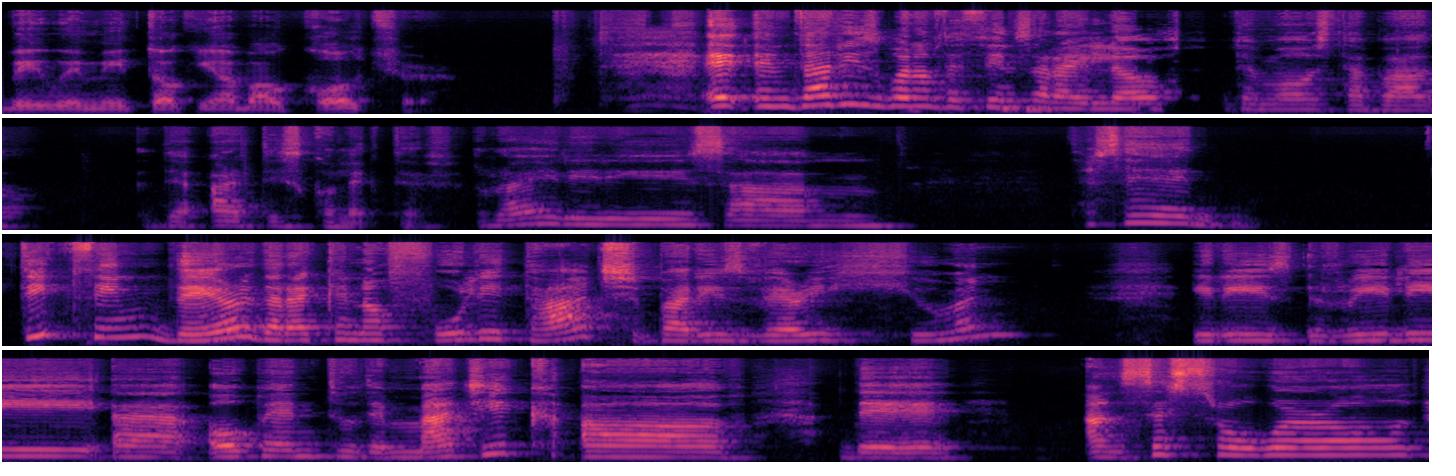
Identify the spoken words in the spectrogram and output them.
be with me talking about culture. And, and that is one of the things that I love the most about the artist collective, right? It is um, there's a deep thing there that I cannot fully touch, but is very human. It is really uh, open to the magic of the ancestral world,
